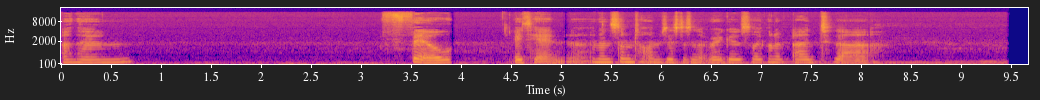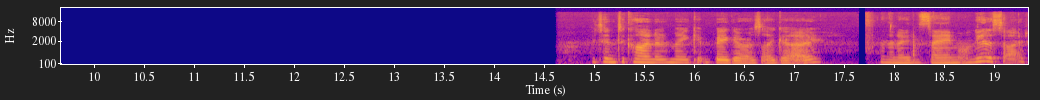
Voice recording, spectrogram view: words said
And then fill it in. And then sometimes this doesn't look very good so I kind of add to that I tend to kind of make it bigger as I go. And then I do the same on the other side.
